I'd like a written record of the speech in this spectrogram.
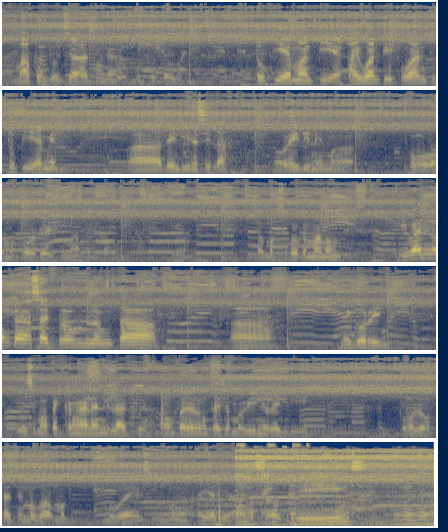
uh, mapunto siya ating nga dito tayo. 2 p.m. 1 p.m. ay 1, p- 1 to 2 p.m. yun. Ah, dahil hindi na sila. So, ready na yung mga gumawa mag-order sa mga pagkaon. Ayan. So, magsakol ka mamam. Iwan lang ta, aside from lang ta uh, negoring, yung sa mga pagkanganan nila to. Ako pa lang tayo sa Mavino ready. Kumulong tayo maba mag mabaya sa mga ayar yan. Ang soft drinks. Uh,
